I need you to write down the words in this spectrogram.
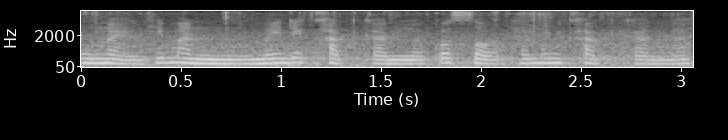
ตรงไหนที่มันไม่ได้ขัดกันเราก็สอดให้มันขัดกันนะ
